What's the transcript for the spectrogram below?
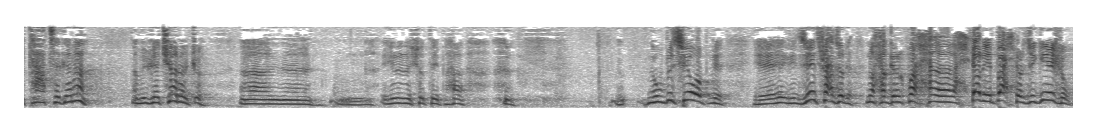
аҭаацагара абыжәачараҿы ирина шьоҭа-иԥҳа ну убыс иоуп зеицәаҳҵар ну ҳаграқәа ҳҳәара ибаҳҳәар зегьы еиӷьуп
